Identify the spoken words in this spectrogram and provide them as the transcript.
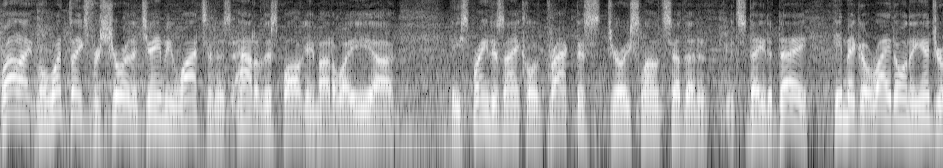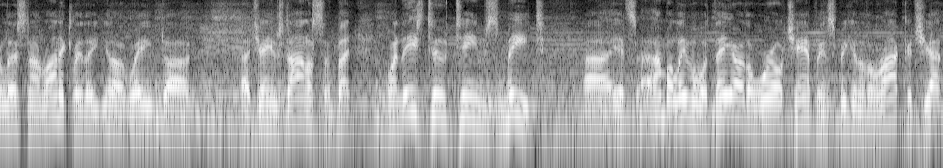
Well, I, well one thing's for sure that Jamie Watson is out of this ballgame, by the way. He, uh, he sprained his ankle in practice. Jerry Sloan said that it, it's day to day. He may go right on the injury list. And ironically, they you know waived uh, uh, James Donaldson. But when these two teams meet, uh, it's unbelievable. They are the world champions. Speaking of the Rockets, yet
